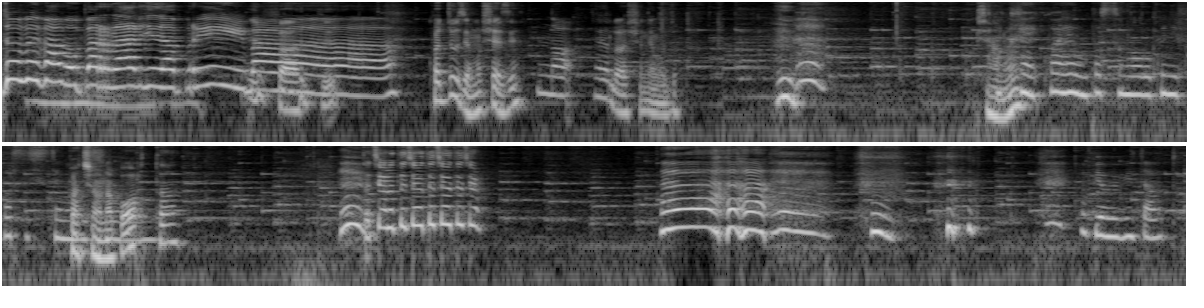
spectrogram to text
Dovevamo parlargli da prima. Qua giù siamo scesi? No. E allora scendiamo giù. Piano. Ok, qua è un posto nuovo, quindi forse ci stiamo Qua c'è una porta. Attenzione, attenzione, attenzione, attenzione. Ah. Abbiamo evitato.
